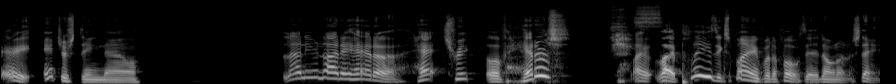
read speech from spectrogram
very interesting. Now, Atlanta United had a hat trick of headers. Yes. Like, like, please explain for the folks that don't understand.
